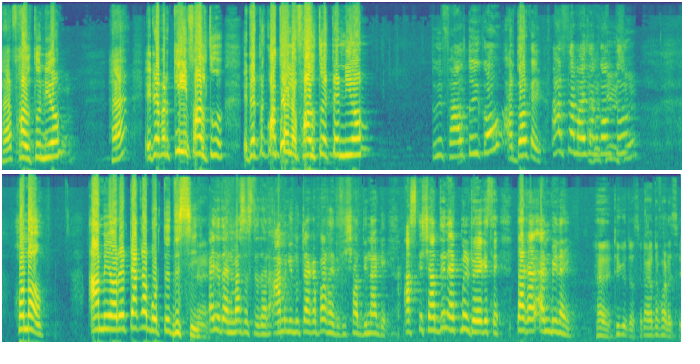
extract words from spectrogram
হ্যাঁ ফালতু নিয়ম? হ্যাঁ এটা আবার কি ফালতু? এটা একটা কথা হলো ফালতু একটা নিয়ম। তুমি ফালতুই কও আর দরকারি আচ্ছা ভাইজান কম তো। শোনো আমি ওরে টাকা ভরতে দিছি। এই যে দেন মেসেজটা দেন আমি কিন্তু টাকা পাঠাই দিছি সাত দিন আগে। আজকে সাত দিন এক মিনিট হয়ে গেছে টাকা আনবি নাই। হ্যাঁ ঠিকই তো আছে টাকা তো ফাটাছে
